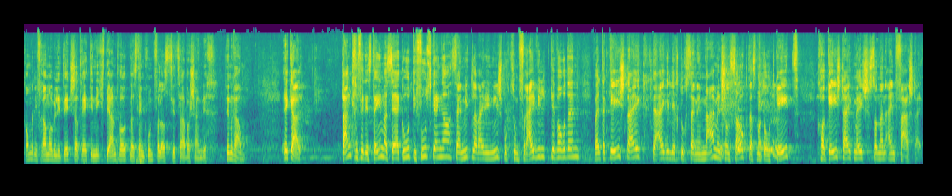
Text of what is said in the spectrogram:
Kann man die Frau Mobilitätsstadträtin nicht beantworten, aus dem Grund verlässt sie jetzt auch wahrscheinlich den Raum. Egal. Danke für das Thema, sehr gut. Die Fußgänger sind mittlerweile in Innsbruck zum Freiwild geworden, weil der Gehsteig, der eigentlich durch seinen Namen schon sagt, dass man dort geht, kein Gehsteig mehr ist, sondern ein Fahrsteig.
